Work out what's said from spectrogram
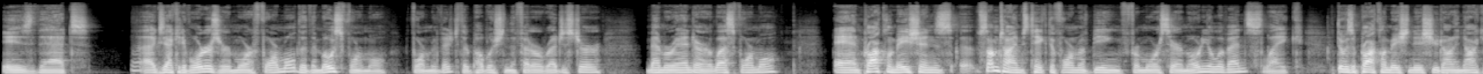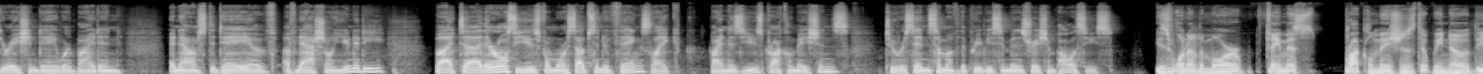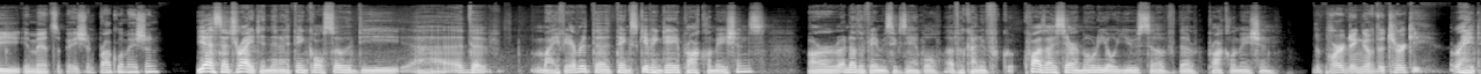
is that uh, executive orders are more formal. They're the most formal form of it. They're published in the Federal Register. Memoranda are less formal. And proclamations uh, sometimes take the form of being for more ceremonial events, like there was a proclamation issued on Inauguration Day where Biden announced a day of, of national unity. But uh, they're also used for more substantive things, like Biden has used proclamations to rescind some of the previous administration policies. Is one of the more famous proclamations that we know the Emancipation Proclamation? Yes, that's right. And then I think also the uh, the my favorite, the Thanksgiving Day proclamations, are another famous example of a kind of quasi ceremonial use of the proclamation. The pardoning of the turkey. Right.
